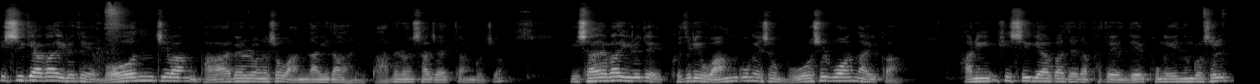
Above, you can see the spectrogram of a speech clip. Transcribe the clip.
히스기야가 이르되 먼 지방 바벨론에서 왔나이다 하니 바벨론 사자였다는 거죠. 이사야가 이르되 그들이 왕궁에서 무엇을 보았나이까? 하니 히스기야가 대답하되 내 궁에 있는 것을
